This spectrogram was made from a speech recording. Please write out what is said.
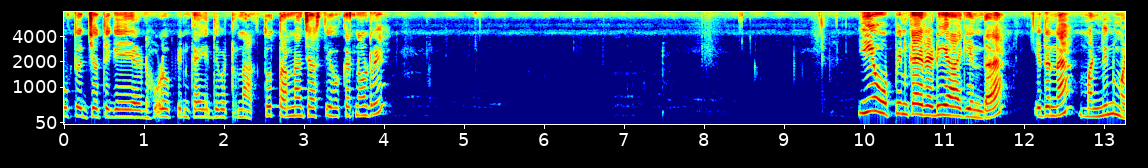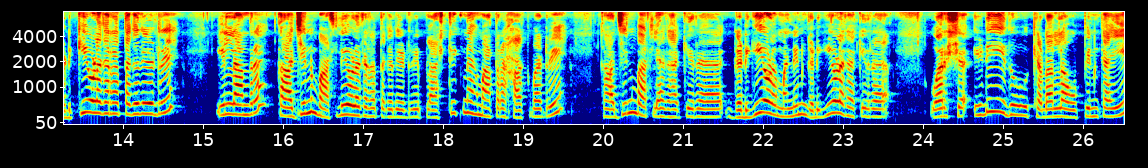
ಊಟದ ಜೊತೆಗೆ ಎರಡು ಹೋಳು ಉಪ್ಪಿನಕಾಯಿ ಇದ್ದು ಬಿಟ್ರೆ ನಾಲ್ಕು. ತನ್ನ ಜಾಸ್ತಿ ಹೋಗತ್ತೆ ನೋಡ್ರಿ. ಈ ಉಪ್ಪಿನಕಾಯಿ ರೆಡಿ ಆಗಿಂದ ಇದನ್ನು ಮಣ್ಣಿನ ಮಡ್ಕಿ ಒಳಗಾರ ತೆಗೆದಿಡ್ರಿ. ಇಲ್ಲಾಂದ್ರೆ ಕಾಜಿನ ಬಾಟ್ಲಿ ಒಳಗಾರ ತೆಗೆದಿಡ್ರಿ. ಪ್ಲಾಸ್ಟಿಕ್ನಾಗ ಮಾತ್ರ ಹಾಕಬೇಡ್ರಿ ಕಾಜಿನ ಬಾಟ್ಲಿಯಾಗ ಹಾಕಿದ್ರೆ ಗಡ್ಗೆ ಒಳಗೆ ಮಣ್ಣಿನ ಗಡ್ಗೆ ಒಳಗೆ ಹಾಕಿದ್ರೆ ವರ್ಷ ಇಡೀ ಇದು ಕೆಡಲ್ಲ ಉಪ್ಪಿನಕಾಯಿ.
